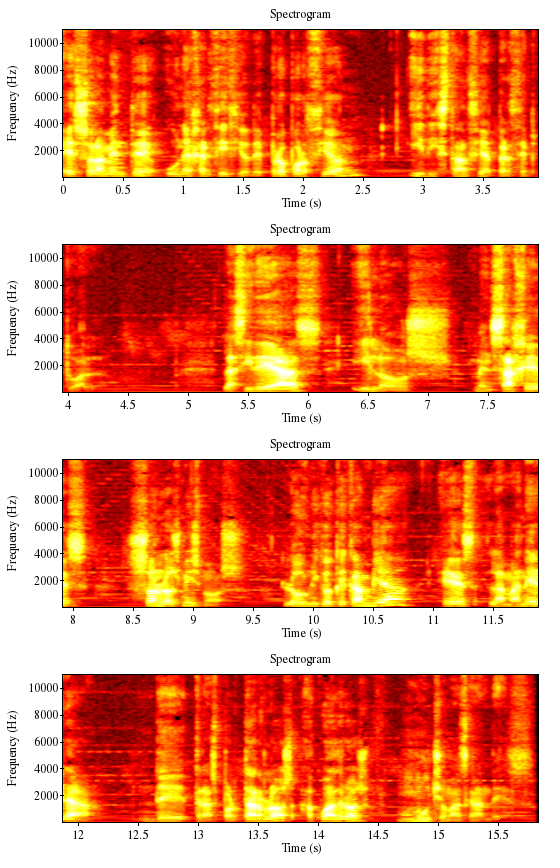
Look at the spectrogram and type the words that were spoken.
es solamente un ejercicio de proporción y distancia perceptual. Las ideas y los mensajes son los mismos. Lo único que cambia es la manera de transportarlos a cuadros mucho más grandes.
